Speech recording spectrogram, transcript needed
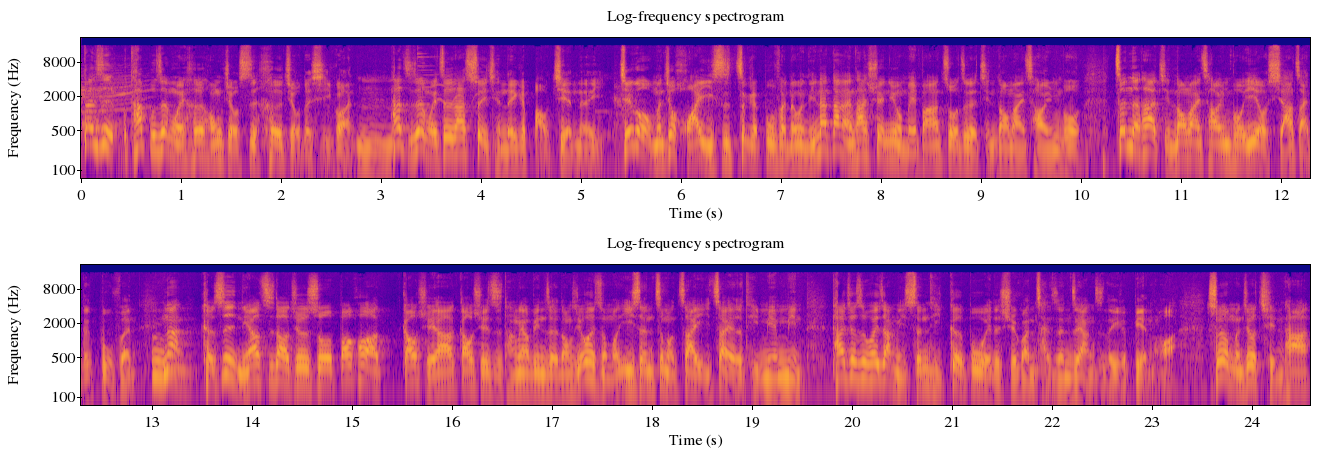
但是他不认为喝红酒是喝酒的习惯，嗯，他只认为这是他睡前的一个保健而已。结果我们就怀疑是这个部分的问题。那当然，他眩晕，我没帮他做这个颈动脉超音波，真的他的颈动脉超音波也有狭窄的部分。那可是你要知道，就是说，包括高血压、高血脂、糖尿病这些东西，为什么医生这么在意一再耳提面命？他就是会让你身体各部位的血管产生这样子的一个变化，所以我们。就请他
